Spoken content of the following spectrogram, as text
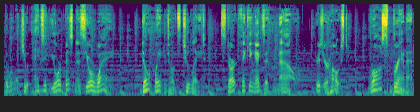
that will let you exit your business your way. Don't wait until it's too late. Start thinking exit now. Here's your host, Ross Brannan.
